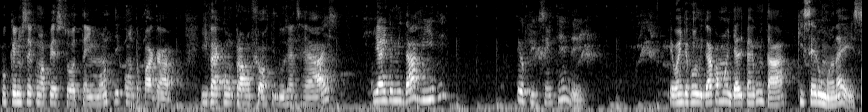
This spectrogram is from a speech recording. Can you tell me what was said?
Porque não sei como a pessoa tem um monte de conta pra pagar e vai comprar um short de 200 reais e ainda me dá 20. Eu fico sem entender. Eu ainda vou ligar pra mãe dela e perguntar que ser humano é esse.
